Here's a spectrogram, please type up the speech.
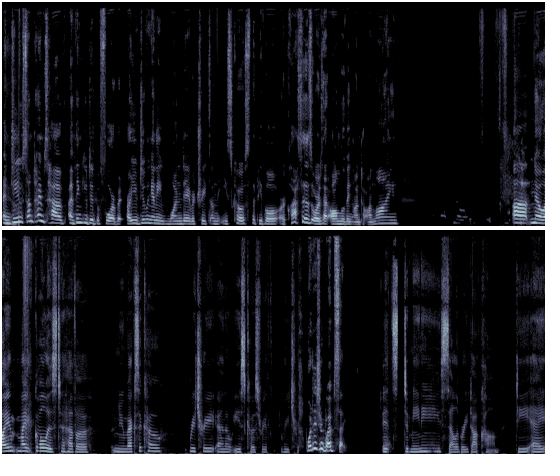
yeah. do you sometimes have, I think you did before, but are you doing any one day retreats on the East Coast that people or classes, or is that all moving on to online? Uh, no, I my goal is to have a New Mexico retreat and an East Coast re- retreat. What is your website? It's daminicelebre.com. D A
